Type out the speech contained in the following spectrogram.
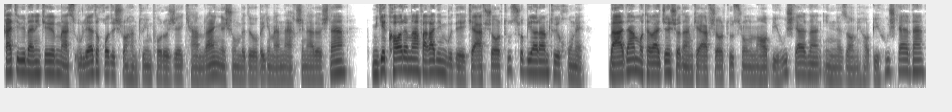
خطیبی برای اینکه مسئولیت خودش رو هم تو این پروژه کمرنگ نشون بده و بگه من نقشی نداشتم میگه کار من فقط این بوده که افشارتوس رو بیارم توی خونه. بعدا متوجه شدم که افشارتوس رو اونها بیهوش کردن این نظامی ها بیهوش کردن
